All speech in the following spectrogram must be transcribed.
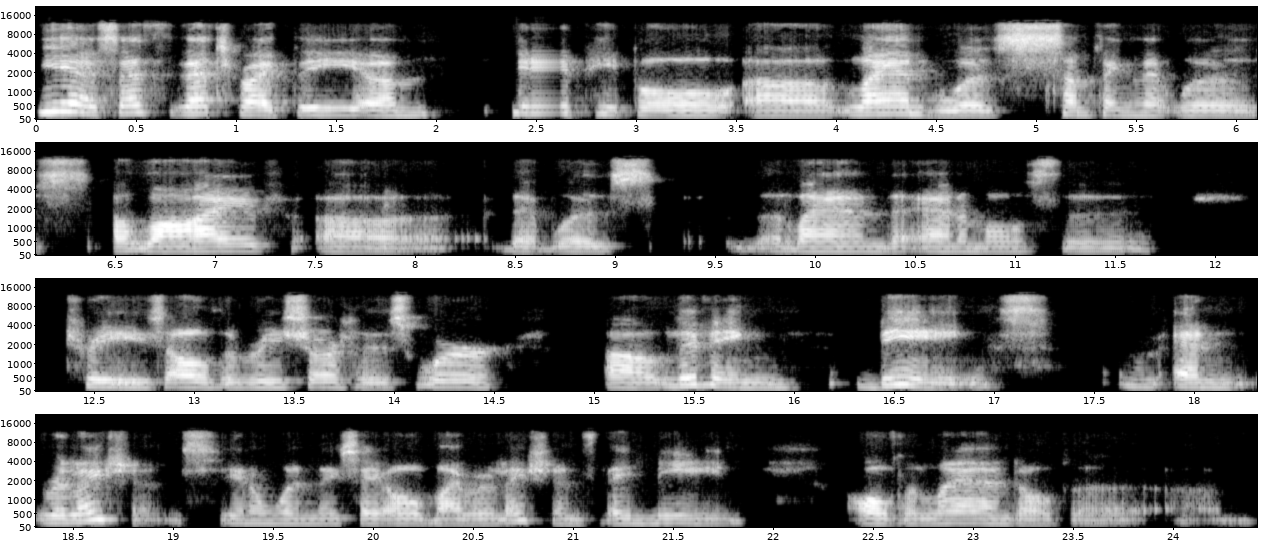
Yes, that's that's right. The um, Native people, uh, land was something that was alive, uh, that was the land, the animals, the trees, all the resources were uh, living beings and relations. You know, when they say all my relations, they mean all the land, all the um,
